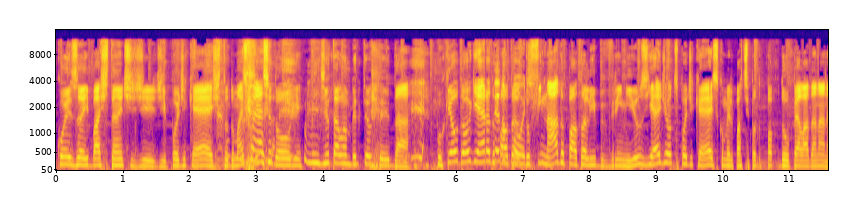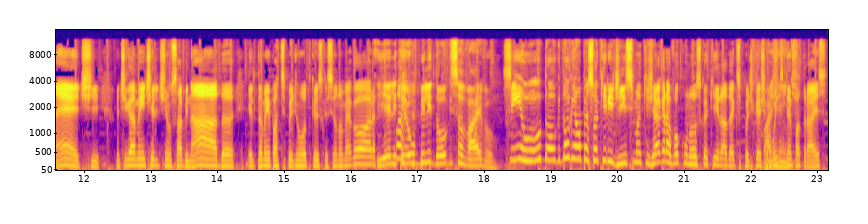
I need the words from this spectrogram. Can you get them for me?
coisa aí bastante de, de podcast e tudo mais, conhece o Doug. O Mindinho tá lambendo teu dedo. Dá. Porque o Doug era do, Dedo pauta, do finado Pauta Livre News e é de outros podcasts, como ele participa do, do Pelada na Net. Antigamente ele tinha um Sabe Nada. Ele também participa de um outro que eu esqueci o nome agora. E ele tem o Billy Dog Survival. Sim, o o Doug, Doug é uma pessoa queridíssima que já gravou conosco aqui Iradex Podcast Com há muito gente. tempo atrás.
